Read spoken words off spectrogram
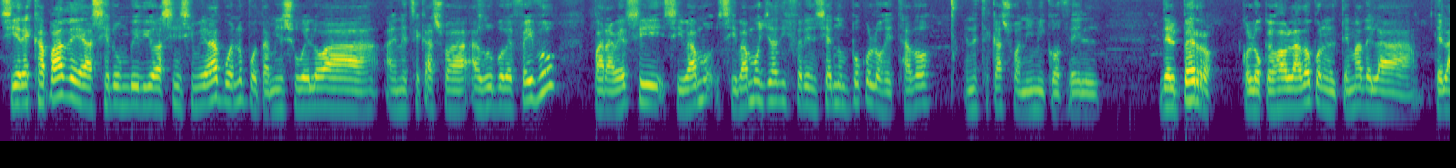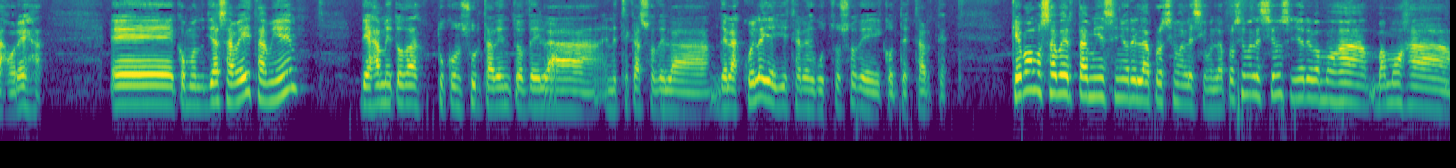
Si eres capaz de hacer un vídeo así similar, bueno, pues también súbelo a, en este caso al grupo de Facebook para ver si, si, vamos, si vamos ya diferenciando un poco los estados, en este caso anímicos del, del perro, con lo que os he hablado con el tema de, la, de las orejas. Eh, como ya sabéis también, déjame toda tu consulta dentro de la, en este caso de la, de la escuela y allí estaré gustoso de contestarte. ¿Qué vamos a ver también, señores, en la próxima lección? En la próxima lección, señores, vamos a, vamos a,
